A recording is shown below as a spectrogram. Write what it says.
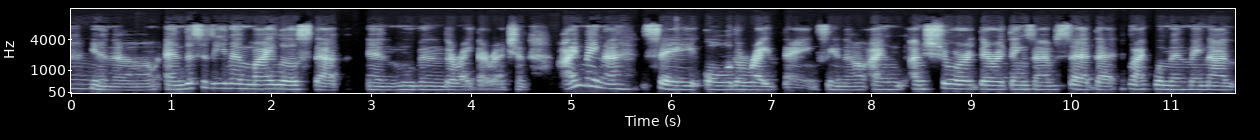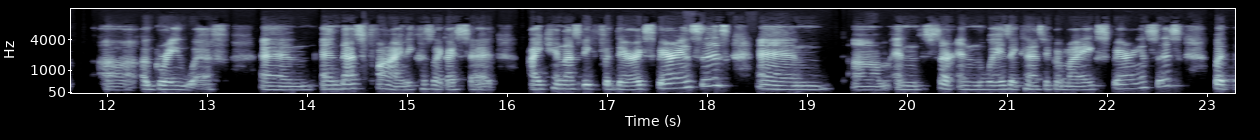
mm. you know and this is even my little step in moving in the right direction i may not say all the right things you know i'm i'm sure there are things i've said that black women may not uh, agree with and and that's fine because like i said I cannot speak for their experiences and um, and certain ways I cannot speak for my experiences, but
